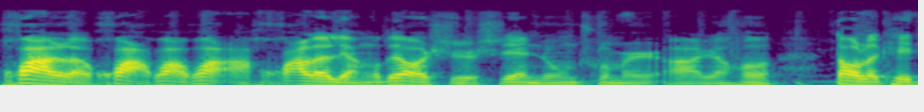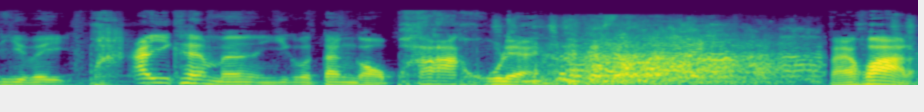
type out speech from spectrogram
画了画画画啊，画了两个多小时，十点钟出门啊，然后到了 KTV，啪一开门，一个蛋糕啪糊脸上，白画了。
